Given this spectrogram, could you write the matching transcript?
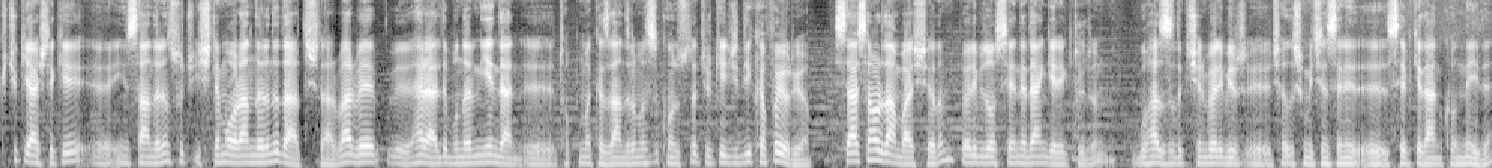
küçük yaştaki e, insanların suç işleme oranlarında da artışlar var ve e, herhalde bunların yeniden e, topluma kazandırılması konusunda Türkiye ciddi kafa yoruyor. İstersen oradan başlayalım. Böyle bir dosyaya neden gerek duydun? Bu hazırlık için böyle bir çalışma için seni sevk eden konu neydi?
